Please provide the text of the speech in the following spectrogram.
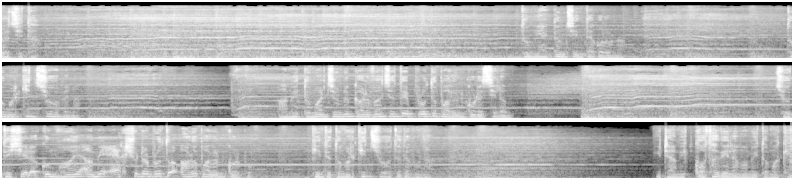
রচিতা একদম চিন্তা করো না। তোমার কিচ্ছু হবে না। আমি তোমার জন্য কারবাচাতে ব্রত পালন করেছিলাম। যদি সেরকম হয়, আমি একশোটা ব্রত আরও পালন করব। কিন্তু তোমার কিচ্ছু হতে দেব না। এটা আমি কথা দিলাম আমি তোমাকে।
